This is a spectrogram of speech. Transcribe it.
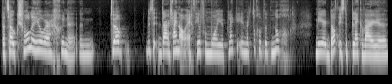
Dat zou ik Zwolle heel erg gunnen. En, terwijl daar zijn al echt heel veel mooie plekken in, maar toch dat het nog meer. Dat is de plek waar je,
